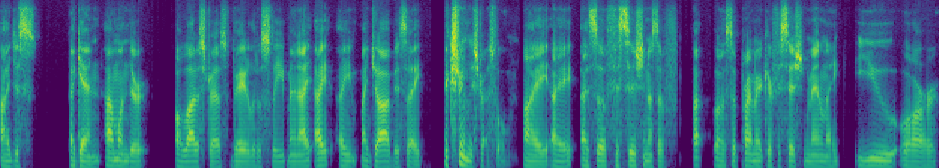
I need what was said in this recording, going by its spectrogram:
I just, again, I'm under a lot of stress, very little sleep, and I, I, I my job is like extremely stressful. I, I as a physician, as a uh, as a primary care physician, man, like you are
